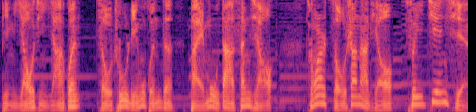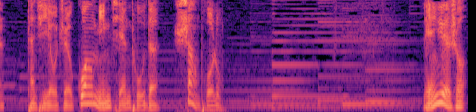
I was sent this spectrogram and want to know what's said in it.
并咬紧牙关，走出灵魂的百慕大三角，从而走上那条虽艰险但却有着光明前途的上坡路。连月说：“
